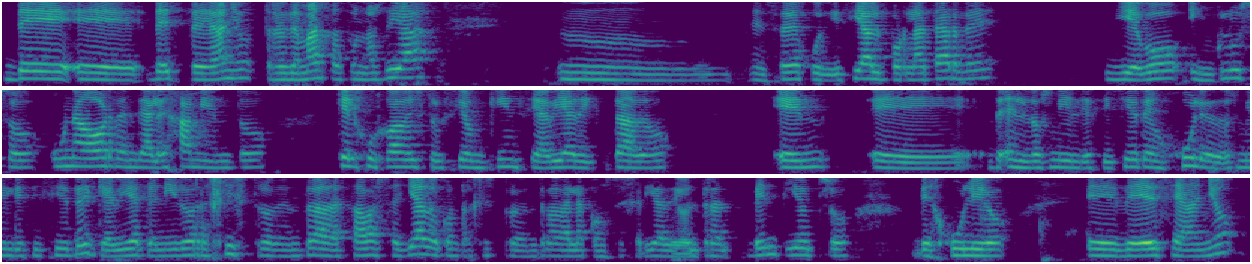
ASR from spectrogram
de, eh, este año, 3 de marzo, hace unos días, mmm, en sede judicial por la tarde, llevó incluso una orden de alejamiento que el juzgado de instrucción 15 había dictado en, eh, en 2017, en julio de 2017, que había tenido registro de entrada, estaba sellado con registro de entrada en la Consejería de Oltra el 28 de julio eh, de ese año,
